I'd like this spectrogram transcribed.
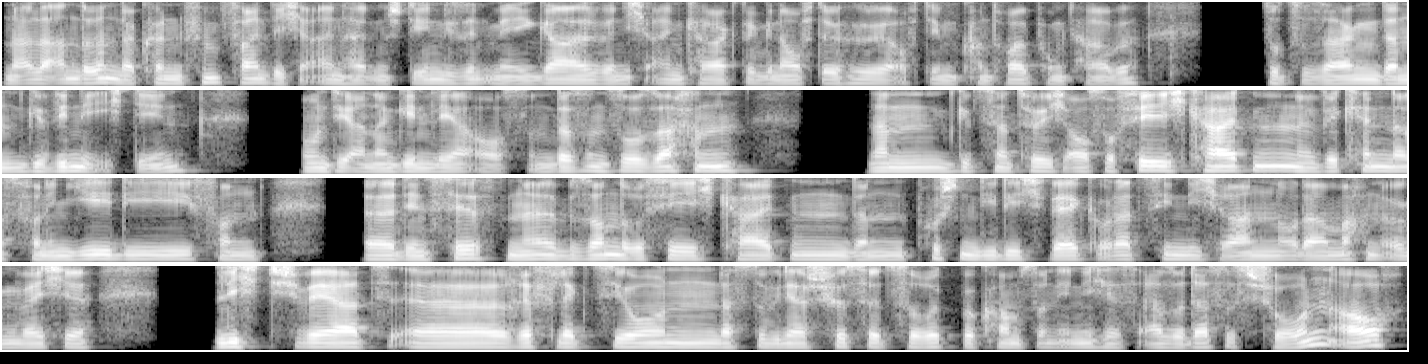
Und alle anderen, da können fünf feindliche Einheiten stehen, die sind mir egal, wenn ich einen Charakter genau auf der Höhe auf dem Kontrollpunkt habe. Sozusagen, dann gewinne ich den. Und die anderen gehen leer aus. Und das sind so Sachen, dann gibt es natürlich auch so Fähigkeiten. ne, Wir kennen das von den Jedi, von äh, den Sith, ne? besondere Fähigkeiten. Dann pushen die dich weg oder ziehen dich ran oder machen irgendwelche Lichtschwert-Reflexionen, dass du wieder Schüsse zurückbekommst und ähnliches. Also, das ist schon auch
